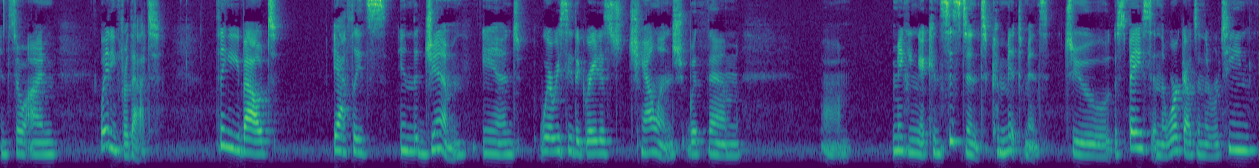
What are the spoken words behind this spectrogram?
And so I'm waiting for that. Thinking about athletes in the gym and where we see the greatest challenge with them um, making a consistent commitment to the space and the workouts and the routine.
